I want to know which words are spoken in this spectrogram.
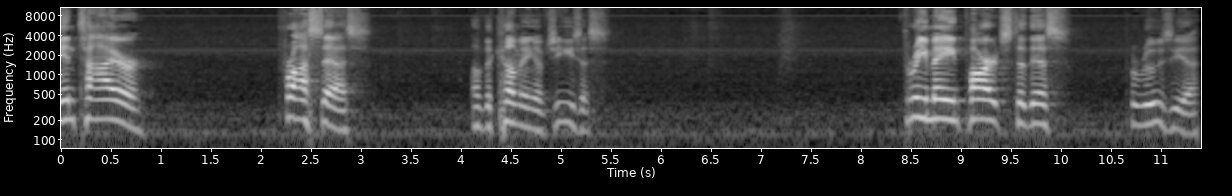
entire process of the coming of Jesus. Three main parts to this parousia.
